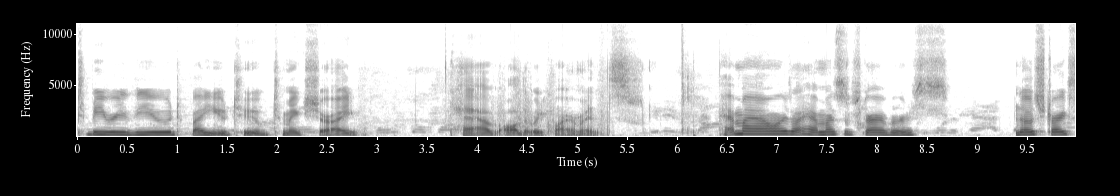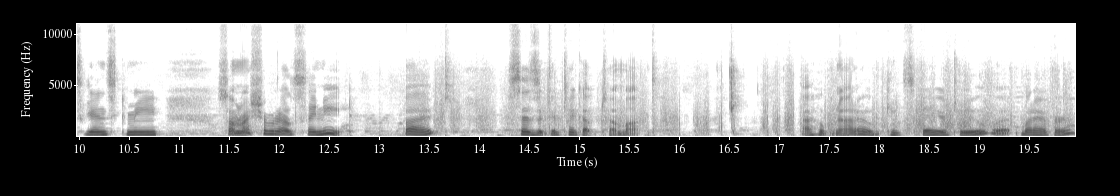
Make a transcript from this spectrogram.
to be reviewed by YouTube to make sure I have all the requirements. I have my hours. I have my subscribers. No strikes against me. So I'm not sure what else they need. But says it could take up to a month. I hope not. I hope it takes a day or two, but whatever.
